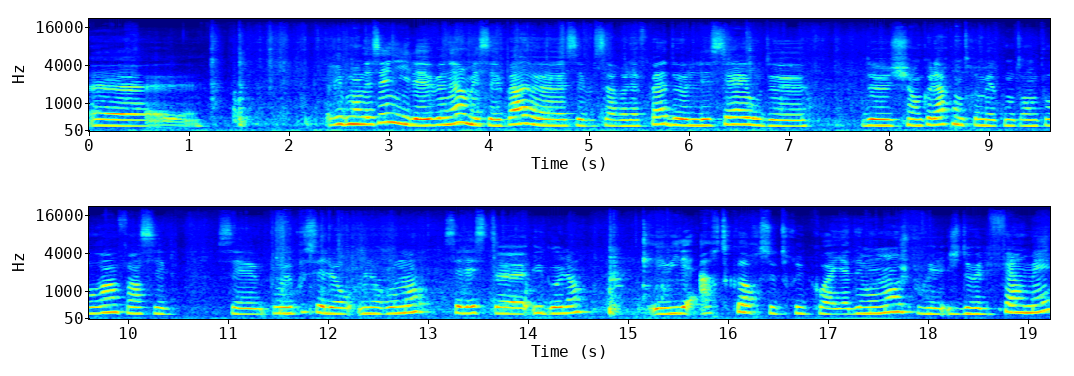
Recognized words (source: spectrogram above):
Euh... Ribemont d'Essaigne, il est vénère, mais c'est pas, euh, ça relève pas de l'essai ou de, de je suis en colère contre mes contemporains. Enfin, pour le coup, c'est le, roman Céleste euh, Hugolin. Et il est hardcore ce truc, quoi. Il y a des moments où je, pouvais, je devais le fermer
